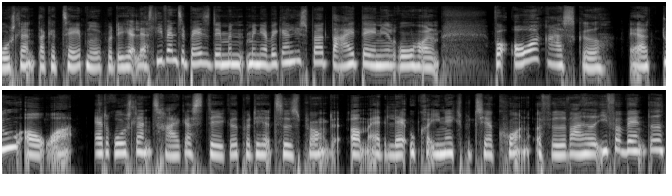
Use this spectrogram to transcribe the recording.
Rusland, der kan tabe noget på det her. Lad os lige vende tilbage til det, men, men jeg vil gerne lige spørge dig, Daniel Roholm. Hvor overrasket er du over, at Rusland trækker stikket på det her tidspunkt om at lade Ukraine eksportere korn og fødevarer. Havde I forventet,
